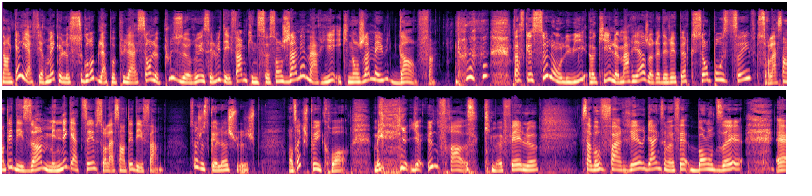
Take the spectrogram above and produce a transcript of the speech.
dans laquelle il affirmait que le sous-groupe de la population le plus heureux est celui des femmes qui ne se sont jamais mariées et qui n'ont jamais eu d'enfants. Parce que selon lui, OK, le mariage aurait des répercussions positives sur la santé des hommes, mais négatives sur la santé des femmes. Ça, jusque-là, on dirait que je peux y croire. Mais il y a une phrase qui me fait, là, ça va vous faire rire, gang, ça me fait bondir. Euh,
